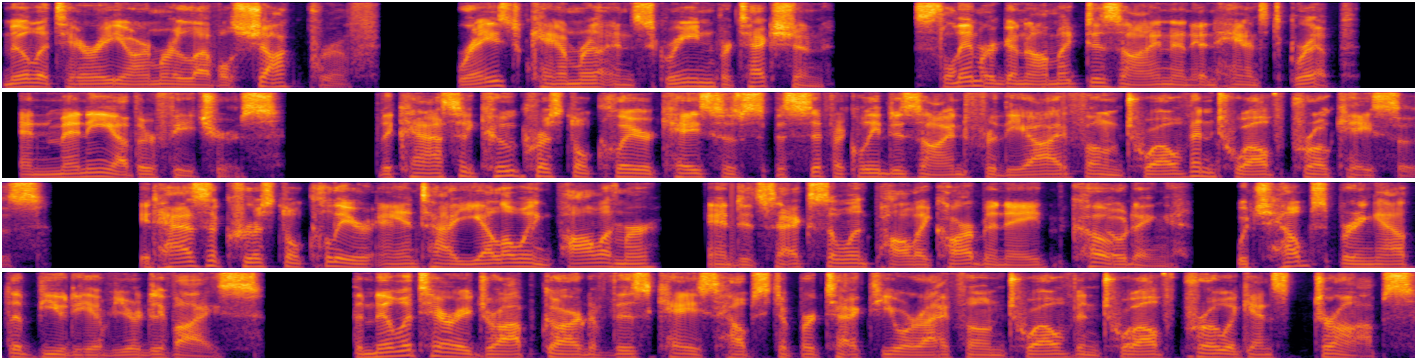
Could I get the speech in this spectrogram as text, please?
military armor level shockproof, raised camera and screen protection, slim ergonomic design and enhanced grip, and many other features. The CASEKOO Crystal Clear case is specifically designed for the iPhone 12 and 12 Pro cases. It has a crystal clear anti-yellowing polymer, and its excellent polycarbonate coating, which helps bring out the beauty of your device. The military drop guard of this case helps to protect your iPhone 12 and 12 Pro against drops,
